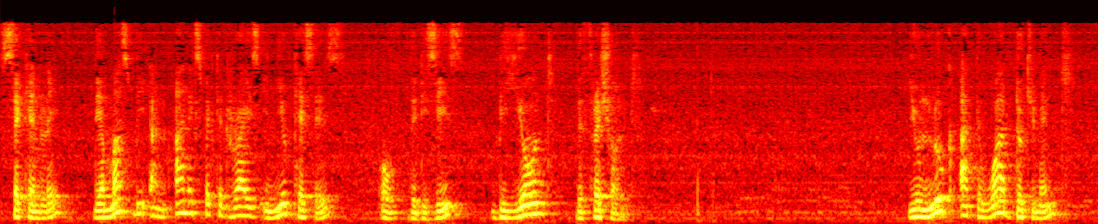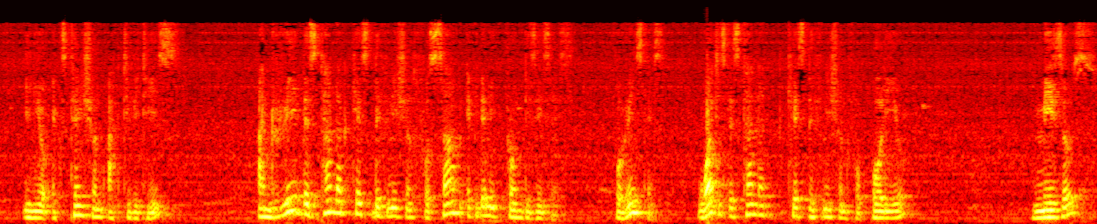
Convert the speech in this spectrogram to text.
Secondly, there must be an unexpected rise in new cases of the disease beyond the threshold. You look at the Word document in your extension activities and read the standard case definitions for some epidemic prone diseases. For instance, what is the standard case definition for polio, measles,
